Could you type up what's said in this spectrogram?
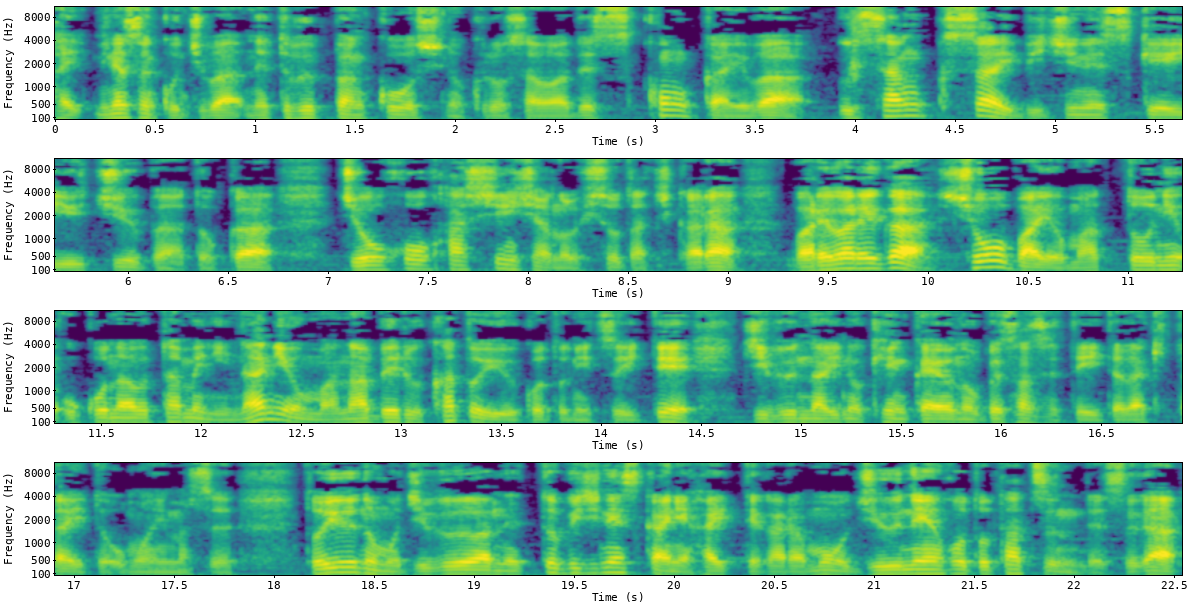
はい。皆さん、こんにちは。ネット物販講師の黒沢です。今回は、うさんくさいビジネス系 YouTuber とか、情報発信者の人たちから、我々が商売を全うに行うために何を学べるかということについて、自分なりの見解を述べさせていただきたいと思います。というのも、自分はネットビジネス界に入ってからもう10年ほど経つんですが、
